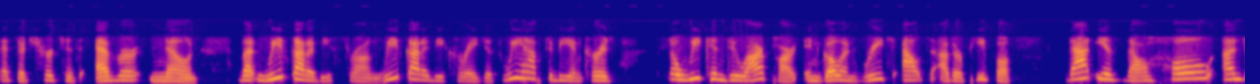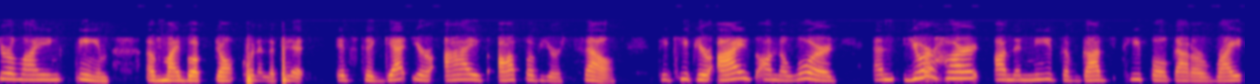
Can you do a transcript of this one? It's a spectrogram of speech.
that the church has ever known. But we've got to be strong. We've got to be courageous. We have to be encouraged so we can do our part and go and reach out to other people. That is the whole underlying theme of my book, Don't Quit in the Pit. It's to get your eyes off of yourself, to keep your eyes on the Lord and your heart on the needs of God's people that are right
